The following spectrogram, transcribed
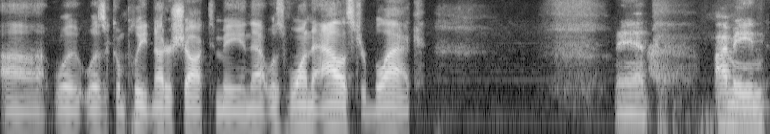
uh, was, was a complete and utter shock to me. And that was one Aleister Black. man. I mean,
